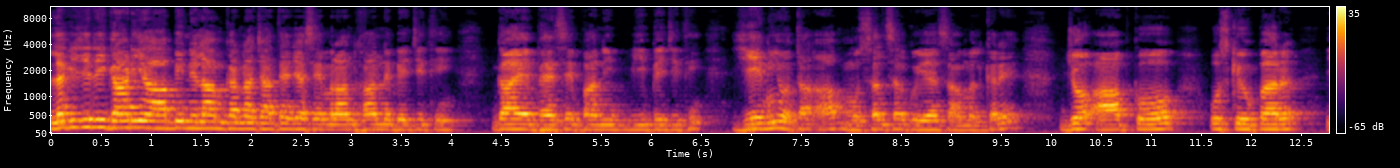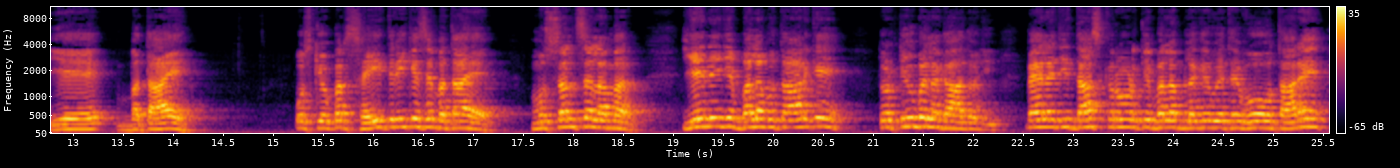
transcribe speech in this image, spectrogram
लग्जरी गाड़ियाँ आप भी नीलाम करना चाहते हैं, जैसे इमरान खान ने बेची थी, गाय, भैंसे, पानी भी बेची थी। ये नहीं होता, आप मुसलसल कोई ऐसा अमल करें, जो आपको उसके ऊपर ये बताए। उसके ऊपर सही तरीके से बताए। मुसलसल अमर। ये नहीं कि बल्ब उतार के तो ट्यूब लगा दो जी। पहले जी दस करोड़ के बल्ब लगे हुए थे, वो उतारे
